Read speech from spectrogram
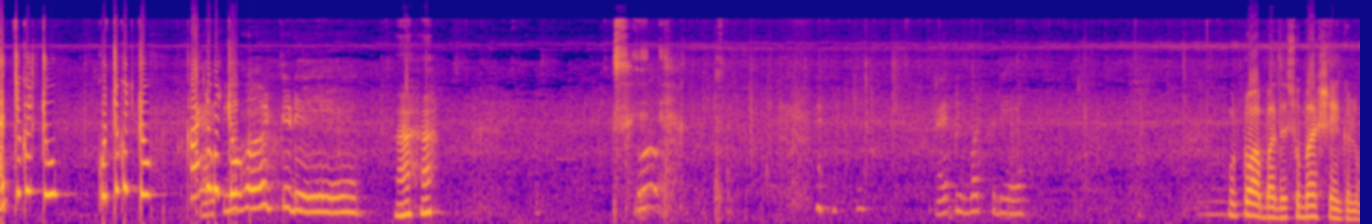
ಅಚ್ಚು ಕುಚ್ಚು ಕುಚ್ಚು ಕುಚ್ಚು ಕಣ್ಣು ಕುಚ್ಚು. ಹೋಗ್ತಿಡಿ ಹಾಂ ಹಾಂ ಹ್ಯಾಪಿ ಬರ್ತ್ಡೇ ಹುಟ್ಟುಹಬ್ಬದ ಶುಭಾಶಯಗಳು.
